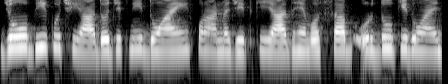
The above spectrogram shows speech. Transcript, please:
جو بھی کچھ یاد ہو، جتنی دعائیں قرآن مجید کی یاد ہیں، وہ سب اردو کی دعائیں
